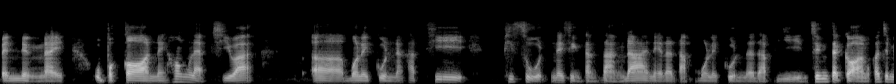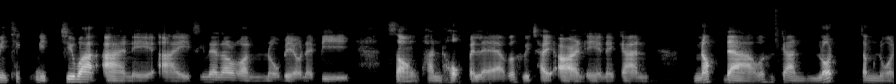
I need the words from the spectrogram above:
เป็นหนึ่งในอุปกรณ์ในห้องแลบชีวโมเลกุลนะครับที่พิสูจน์ในสิ่งต่างๆ ได้ในระดับโมเลกุลระดับยีน ซึ่งแต่ก่อนมันก็จะมีเทคนิคชื่อว่า RNAi ซึ่งได้รับรางวัลโนเบลในปี 2006 ไปแล้ว ก็คือใช้ RNA ในการ knock down ก็คือการลดจำนวน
